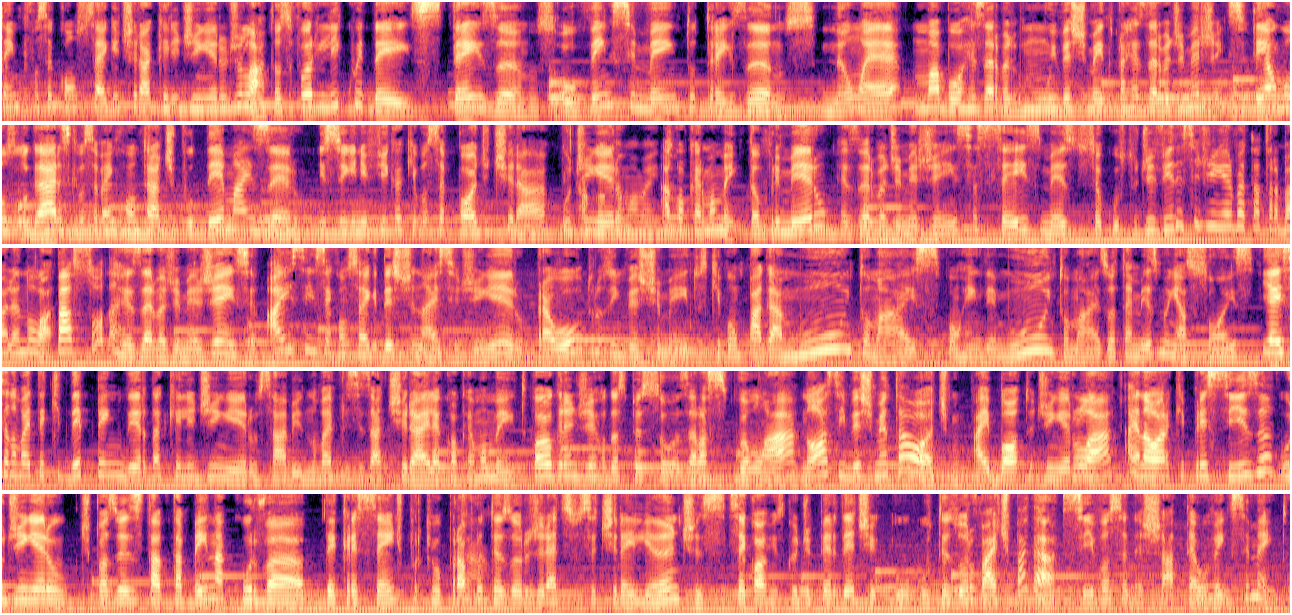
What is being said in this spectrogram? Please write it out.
tempo você consegue tirar aquele dinheiro de lá. Então, se for liquidez três anos ou vencimento três anos, não é uma boa reserva, um investimento para reserva de emergência. Tem alguns lugares que você vai encontrar tipo D mais zero. Isso significa que você pode tirar o dinheiro qualquer momento. a qualquer momento. Então, primeiro, reserva de emergência, seis meses do seu custo de vida, esse dinheiro vai estar trabalhando lá. Passou da reserva de emergência, aí sim você consegue destinar esse dinheiro para outros investimentos que vão pagar muito mais, vão render muito mais, ou até mesmo em ações. E aí você não vai ter que depender render daquele dinheiro, sabe? Não vai precisar tirar ele a qualquer momento. Qual é o grande erro das pessoas? Elas vão lá, nossa, investimento tá ótimo. Aí bota o dinheiro lá, aí na hora que precisa, o dinheiro, tipo, às vezes tá, tá bem na curva decrescente, porque o próprio Tá. tesouro direto, se você tira ele antes, você corre o risco de perder, te- o, o tesouro vai te pagar, se você deixar até o vencimento.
